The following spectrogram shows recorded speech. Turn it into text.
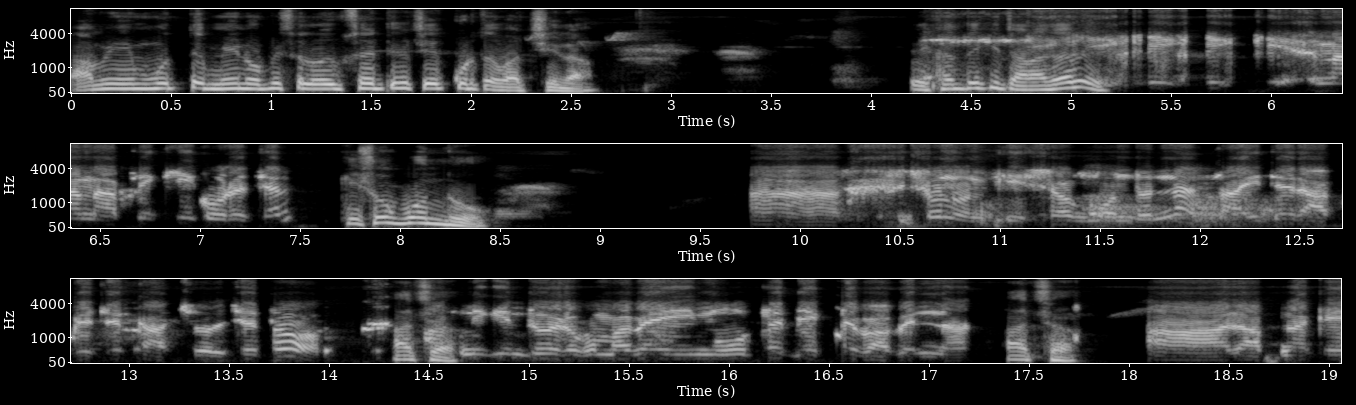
আমি এই মুহূর্তে মেন অফিসিয়াল ওয়েবসাইট থেকে চেক করতে পারছি না। এখান থেকে কি জানা যাবে? না না আপনি কি করেছেন? কৃষক বন্ধু। হ্যাঁ হ্যাঁ শুনুন কৃষক বন্ধুর না সাইটের আপডেটের কাজ চলছে তো। আচ্ছা। আপনি কিন্তু এরকম ভাবে এই মুহূর্তে দেখতে পাবেন না। আচ্ছা। আর আপনাকে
